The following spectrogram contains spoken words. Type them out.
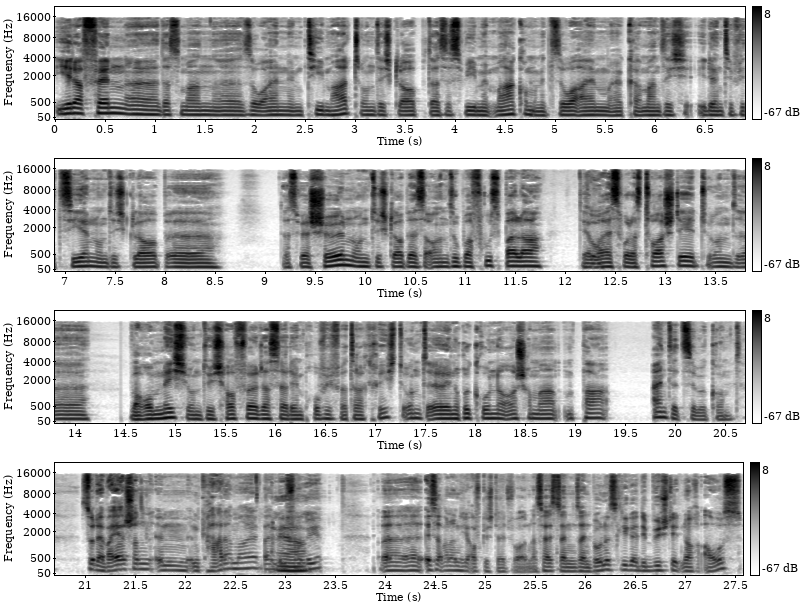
jeder Fan, äh, dass man äh, so einen im Team hat. Und ich glaube, das ist wie mit Marco. Mit so einem äh, kann man sich identifizieren. Und ich glaube, äh, das wäre schön. Und ich glaube, das ist auch ein super Fußballer, der So. weiß, wo das Tor steht. Und äh, warum nicht? Und ich hoffe, dass er den Profivertrag kriegt und äh, in Rückrunde auch schon mal ein paar Einsätze bekommt. So, der war ja schon im, im Kader mal beim Ja. BVB. Äh, ist aber noch nicht aufgestellt worden. Das heißt, sein, sein Bundesliga-Debüt steht noch aus.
